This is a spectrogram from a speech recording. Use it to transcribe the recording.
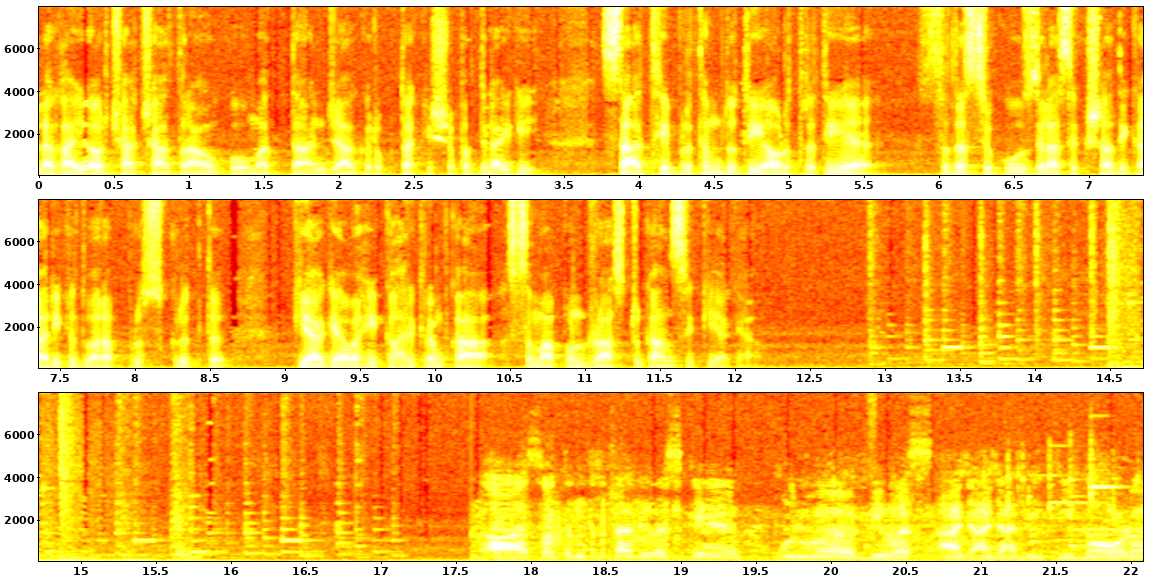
लगाई और छात्र छात्राओं को मतदान जागरूकता की शपथ दिलाई गई। साथ ही प्रथम, द्वितीय और तृतीय सदस्य को जिला शिक्षा अधिकारी के द्वारा पुरस्कृत किया गया। वहीं कार्यक्रम का समापन राष्ट्रगान से किया गया। स्वतंत्रता दिवस के पूर्व दिवस आज आज़ादी की दौड़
